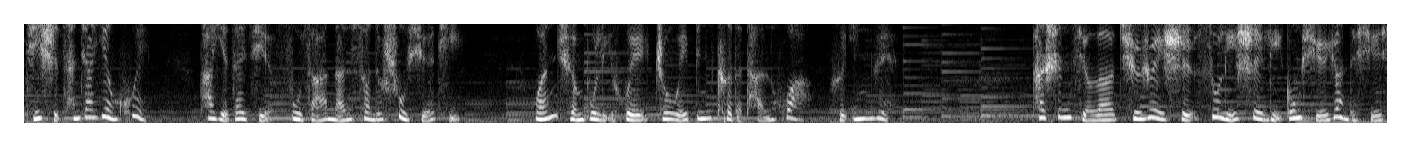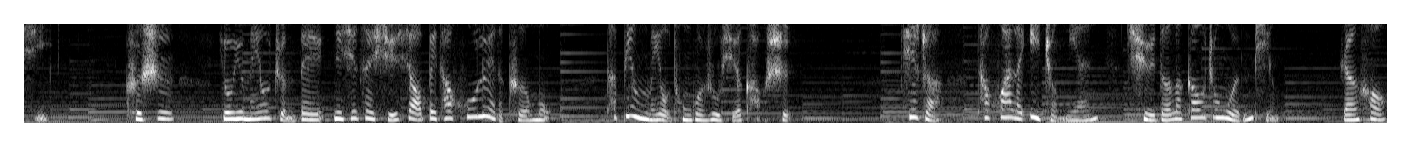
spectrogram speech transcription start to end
即使参加宴会，他也在解复杂难算的数学题，完全不理会周围宾客的谈话。和音乐。他申请了去瑞士苏黎世理工学院的学习，可是由于没有准备那些在学校被他忽略的科目，他并没有通过入学考试。接着，他花了一整年取得了高中文凭，然后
